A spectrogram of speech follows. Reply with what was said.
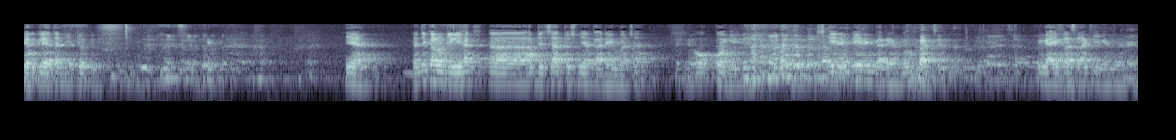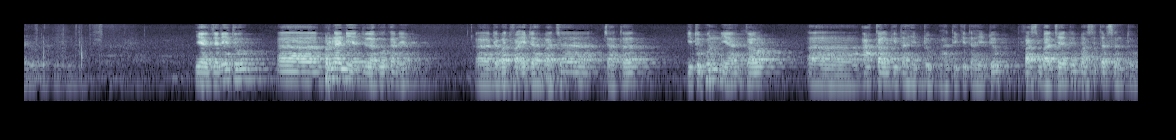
Biar kelihatan hidup. Ya nanti kalau dilihat uh, update statusnya nggak ada yang baca ya opo ini? Kirim kirim nggak ada yang mau baca. Nggak ikhlas lagi kan. Ya jadi itu uh, pernah nih ya dilakukan ya. Uh, dapat faedah baca catat. Itu pun ya kalau uh, akal kita hidup, hati kita hidup, pas baca itu pasti tersentuh.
